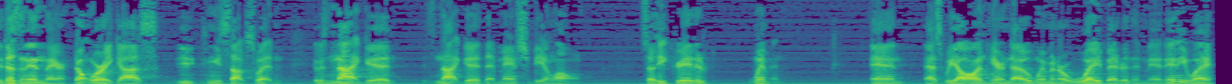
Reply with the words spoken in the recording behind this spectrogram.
It doesn't end there. Don't worry, guys. You, you can stop sweating. It was not good. It's not good that man should be alone. So he created women. And as we all in here know, women are way better than men anyway.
